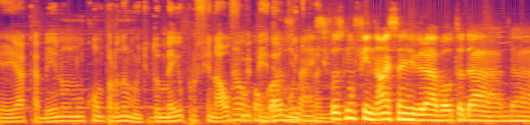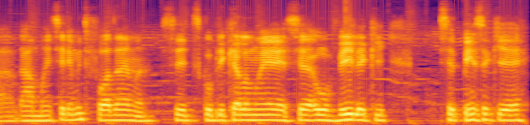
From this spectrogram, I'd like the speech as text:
E aí eu acabei não, não comprando muito. Do meio pro final o Não, filme perdeu muito demais. pra Se fosse no final essa reviravolta da, da, da mãe, seria muito foda, né, mano? Você descobrir que ela não é, se é ovelha que você pensa que é.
